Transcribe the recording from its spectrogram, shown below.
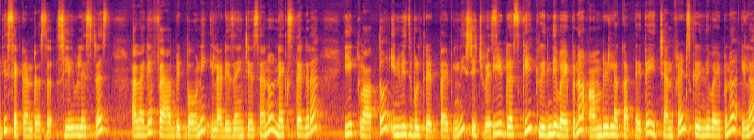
ఇది సెకండ్ డ్రెస్ స్లీవ్లెస్ డ్రెస్ అలాగే ఫ్యాబ్రిక్ బౌని ఇలా డిజైన్ చేశాను. నెక్స్ట్ దగ్గర ఈ క్లాత్తో ఇన్విజిబుల్ థ్రెడ్ పైపింగ్ని స్టిచ్ వేసి ఈ డ్రెస్కి క్రింది వైపున అంబ్రిల్లా కట్ అయితే ఇచ్చాను ఫ్రెండ్స్ క్రింది వైపున ఇలా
